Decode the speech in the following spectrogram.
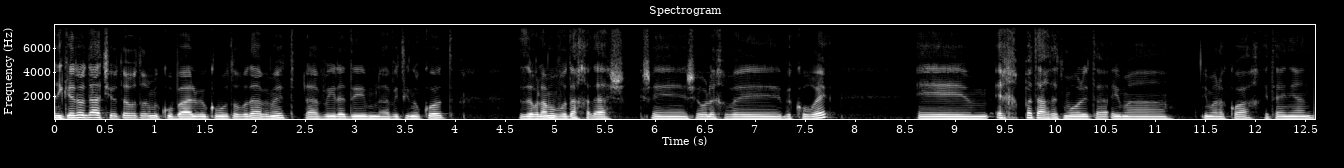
אני כן יודעת שיותר ויותר מקובל במקומות עבודה, באמת, להביא ילדים, להביא תינוקות. זה עולם עבודה חדש ש... שהולך ו... וקורה. אמ, איך פתרת אתמול ה... עם, ה... עם הלקוח את העניין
